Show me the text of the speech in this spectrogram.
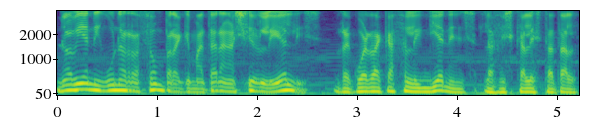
No había ninguna razón para que mataran a Shirley Ellis, recuerda Kathleen Jennings, la fiscal estatal.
